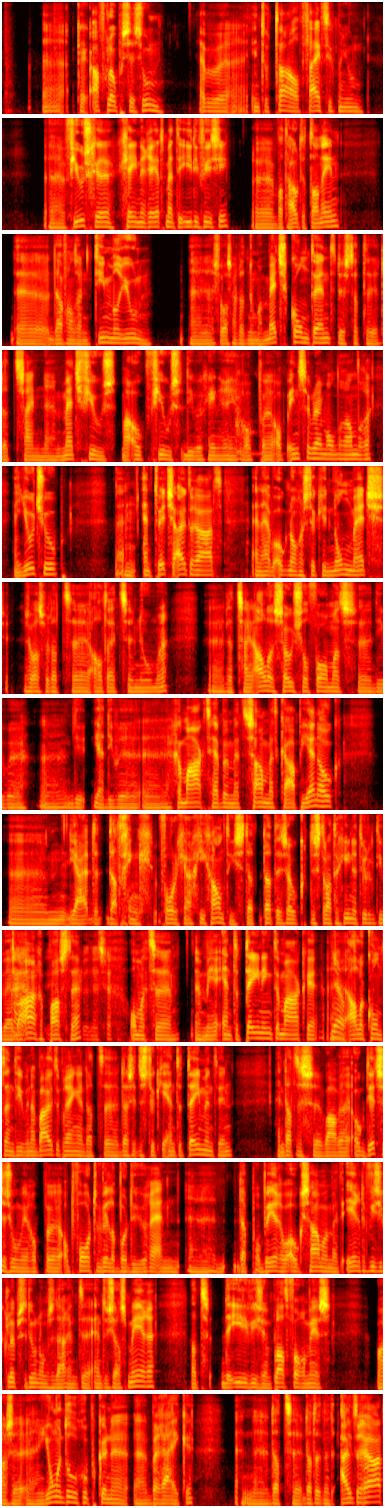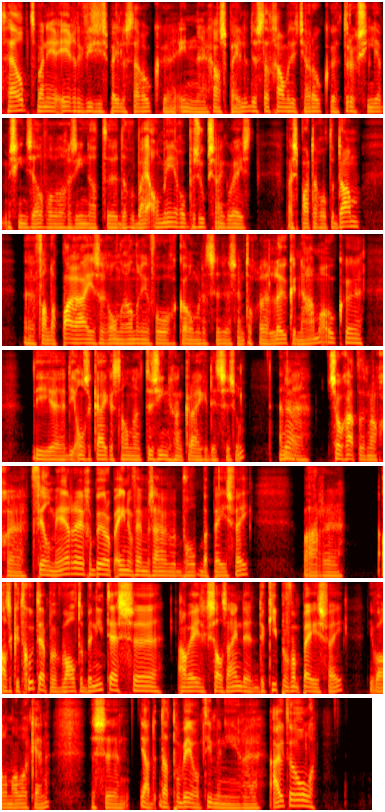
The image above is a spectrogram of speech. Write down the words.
Uh, kijk, afgelopen seizoen hebben we eh, in totaal 50 miljoen views gegenereerd met de E-divisie. wat houdt het dan in? daarvan zijn 10 miljoen, zoals wij dat noemen, match content. Dus dat, dat zijn match views, maar ook views die we genereren op, op Instagram onder andere en YouTube. En, en Twitch uiteraard. En hebben we ook nog een stukje non-match, zoals we dat altijd noemen. Uh, dat zijn alle social formats uh, die we, uh, die, ja, die we gemaakt hebben met, samen met KPN ook. Ehm, ja, dat, dat ging vorig jaar gigantisch. Dat, dat is ook de strategie natuurlijk die we hebben aangepast. Hè, om het meer entertaining te maken. Ja. alle content die we naar buiten brengen, dat, daar zit een stukje entertainment in. En dat is waar we ook dit seizoen weer op, op voort willen borduren. En dat proberen we ook samen met eredivisieclubs te doen om ze daarin te enthousiasmeren. Dat de E-divisie een platform is waar ze een jonge doelgroep kunnen bereiken. En dat, dat het uiteraard helpt wanneer eredivisie-spelers daar ook in gaan spelen. Dus dat gaan we dit jaar ook terugzien. Je hebt misschien zelf al wel gezien dat, dat we bij Almere op bezoek zijn geweest. Bij Sparta Rotterdam. Van La Parra is er onder andere in voorgekomen. Dat, dat zijn toch leuke namen ook die, die onze kijkers dan te zien gaan krijgen dit seizoen. En ja. zo gaat er nog veel meer gebeuren. Op 1 november zijn we bijvoorbeeld bij PSV. Waar, als ik het goed heb, Walter Benitez aanwezig zal zijn. De, de keeper van PSV. Die we allemaal wel kennen. Dus ja, dat proberen we op die manier uit te rollen.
